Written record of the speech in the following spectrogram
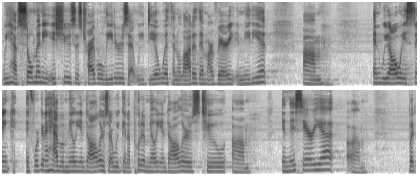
we have so many issues as tribal leaders that we deal with, and a lot of them are very immediate. Um, and we always think if we're going to have a million dollars, are we going to put a million dollars to um, in this area? Um, but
